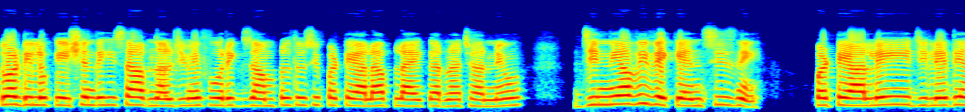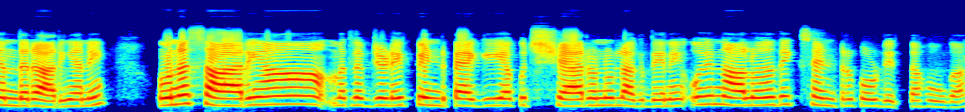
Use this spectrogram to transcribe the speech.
ਤੁਹਾਡੀ ਲੋਕੇਸ਼ਨ ਦੇ ਹਿਸਾਬ ਨਾਲ ਜਿਵੇਂ ਫੋਰ ਐਗਜ਼ਾਮਪਲ ਤੁਸੀਂ ਪਟਿਆਲਾ ਅਪਲਾਈ ਕਰਨਾ ਚਾਹੁੰਦੇ ਹੋ, ਜਿੰਨੀਆਂ ਵੀ ਵੈਕੈਂਸੀਜ਼ ਨੇ, ਪਟਿਆਲੇ ਜ਼ਿਲ੍ਹੇ ਦੇ ਅੰਦਰ ਆ ਰਹੀਆਂ ਨੇ, ਉਹਨਾਂ ਸਾਰਿਆਂ ਮਤਲਬ ਜਿਹੜੇ ਪਿੰਡ ਪੈ ਗਏ ਜਾਂ ਕੁਝ ਸ਼ਹਿਰ ਉਹਨੂੰ ਲੱਗਦੇ ਨੇ, ਉਹਦੇ ਨਾਲ ਉਹਨਾਂ ਦਾ ਇੱਕ ਸੈਂਟਰ ਕੋਡ ਦਿੱਤਾ ਹੋਊਗਾ।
